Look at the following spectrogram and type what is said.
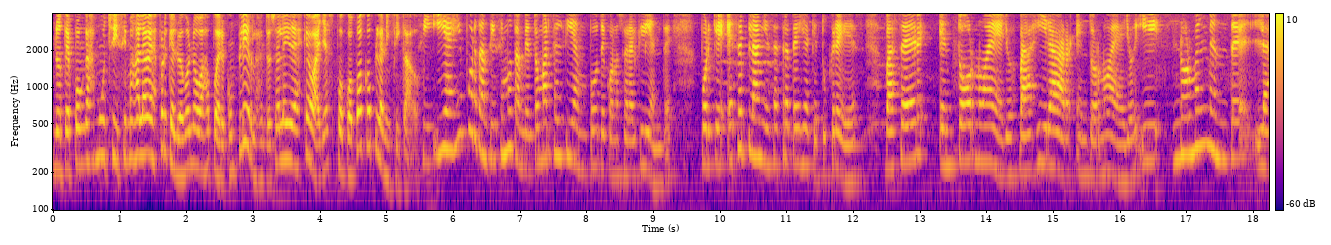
no te pongas muchísimas a la vez porque luego no vas a poder cumplirlas. Entonces la idea es que vayas poco a poco planificado. Sí, y es importantísimo también tomarse el tiempo de conocer al cliente, porque ese plan y esa estrategia que tú crees va a ser en torno a ellos, va a girar en torno a ellos y normalmente las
